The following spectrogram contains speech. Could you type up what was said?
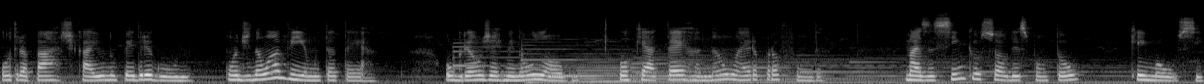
Outra parte caiu no pedregulho, onde não havia muita terra. O grão germinou logo porque a terra não era profunda. Mas assim que o sol despontou, queimou-se,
